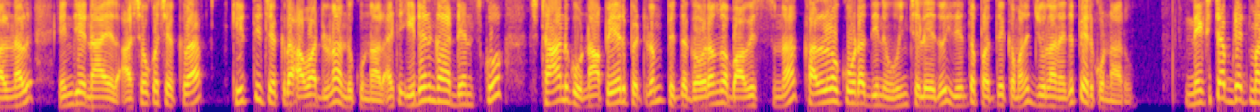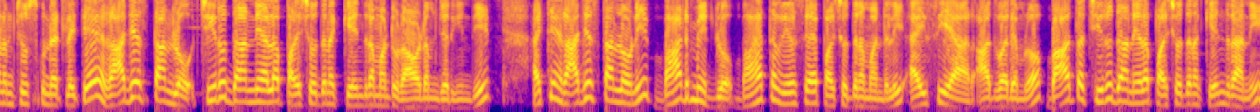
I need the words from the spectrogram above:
కల్నల్ ఎన్జే నాయర్ అశోక చక్ర కీర్తి చక్ర అవార్డులను అందుకున్నారు. అయితే ఈడెన్ గార్డెన్స్కు స్టాండ్కు నా పేరు పెట్టడం పెద్ద గౌరవంగా భావిస్తున్న కళ్ళలో కూడా దీన్ని ఊహించలేదు. ఇది ఎంతో ప్రత్యేకమని జులాన్ అయితే పేర్కొన్నారు. నెక్స్ట్ అప్డేట్ మనం చూసుకున్నట్లయితే రాజస్థాన్లో చిరుధాన్యాల పరిశోధన కేంద్రం అంటూ రావడం జరిగింది. అయితే రాజస్థాన్లోని బాడ్మేడ్లో భారత వ్యవసాయ పరిశోధన మండలి ఐసీఆర్ ఆధ్వర్యంలో భారత చిరుధాన్యాల పరిశోధన కేంద్రాన్ని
